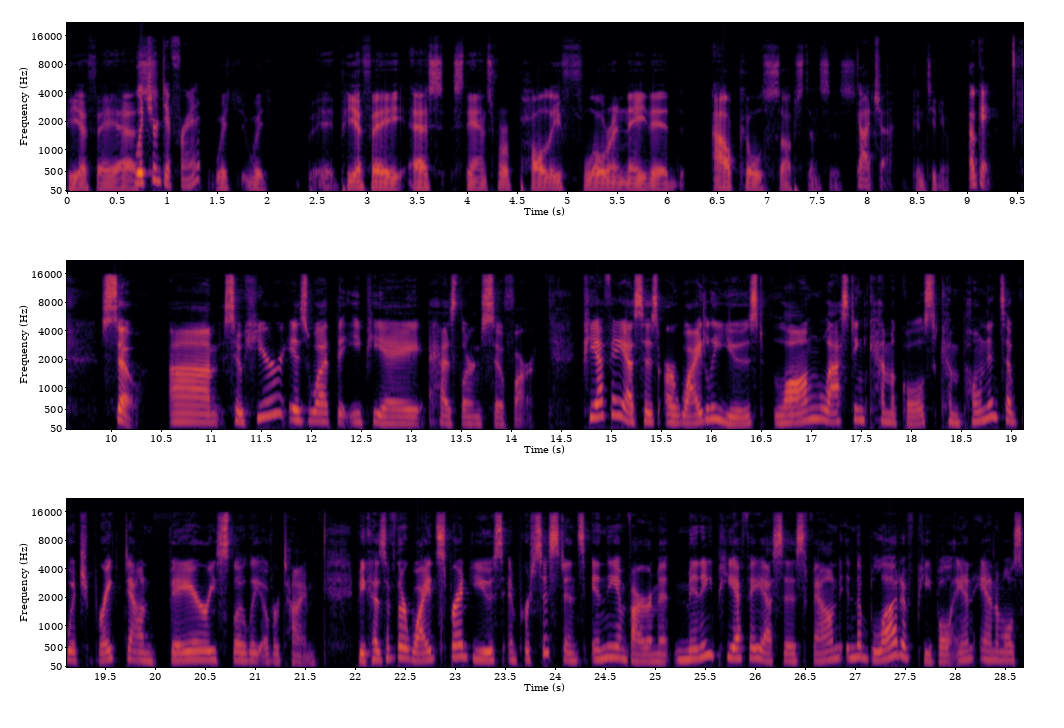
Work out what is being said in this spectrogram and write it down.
PFAS, which are different. Which which PFAS stands for polyfluorinated alkyl substances. Gotcha. Continue. Okay. So, um, so here is what the EPA has learned so far. PFASs are widely used, long lasting chemicals, components of which break down very slowly over time. Because of their widespread use and persistence in the environment, many PFASs found in the blood of people and animals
